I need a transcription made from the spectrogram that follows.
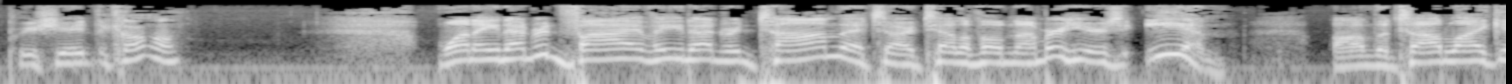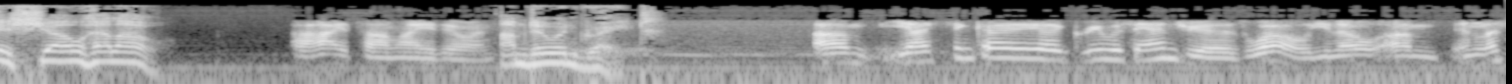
Appreciate the call. 1-800-5800-TOM. That's our telephone number. Here's Ian on the Tom Leykis show. Hello. Uh, hi, Tom. How you doing? I'm doing great. Um, yeah, I think I agree with Andrea as well. You know, um, unless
